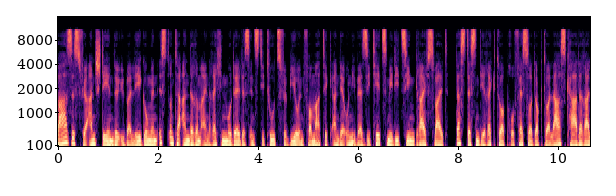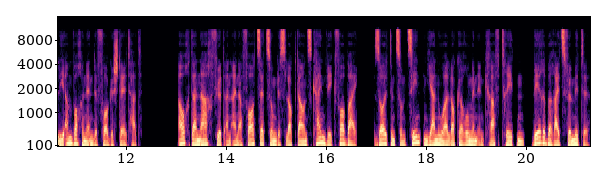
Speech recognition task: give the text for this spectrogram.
Basis für anstehende Überlegungen ist unter anderem ein Rechenmodell des Instituts für Bioinformatik an der Universitätsmedizin Greifswald, das dessen Direktor Prof. Dr. Lars Kaderali am Wochenende vorgestellt hat. Auch danach führt an einer Fortsetzung des Lockdowns kein Weg vorbei. Sollten zum 10. Januar Lockerungen in Kraft treten, wäre bereits für Mitte,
